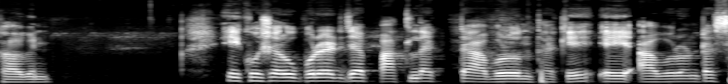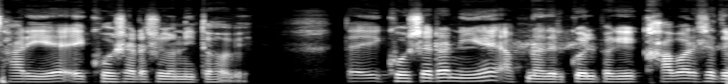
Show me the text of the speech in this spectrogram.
খাওয়াবেন? এই খোসার উপরের যে পাতলা একটা আবরণ থাকে, এই আবরণটা ছাড়িয়ে এই খোসাটা শুধু নিতে হবে। তাই এই খোসাটা নিয়ে আপনাদের কোয়েল পাখি খাবারের সাথে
